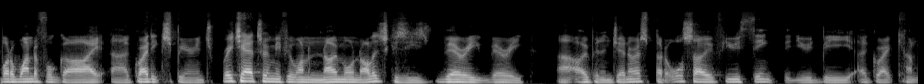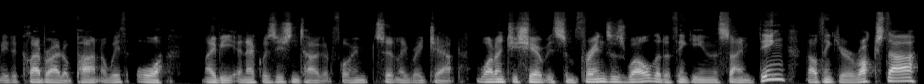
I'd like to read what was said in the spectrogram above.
What a wonderful guy. Uh, great experience. Reach out to him if you want to know more knowledge because he's very, very uh, open and generous. But also, if you think that you'd be a great company to collaborate or partner with, or maybe an acquisition target for him, certainly reach out. Why don't you share it with some friends as well that are thinking the same thing? They'll think you're a rock star.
